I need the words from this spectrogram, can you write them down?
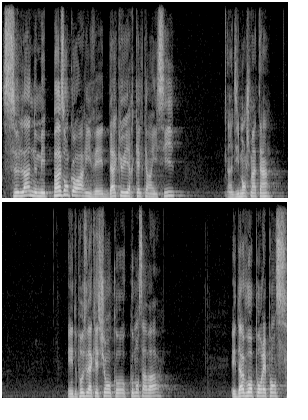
Cela ne m'est pas encore arrivé d'accueillir quelqu'un ici un dimanche matin et de poser la question comment ça va? Et d'avoir pour réponse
